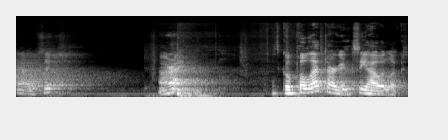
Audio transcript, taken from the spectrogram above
That was six. All right. Let's go pull that target and see how it looks.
